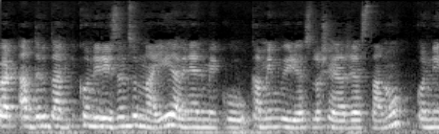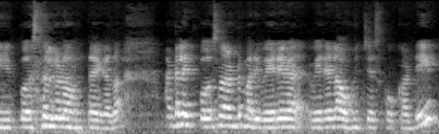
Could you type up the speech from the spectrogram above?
బట్ అదర్ దానికి కొన్ని రీజన్స్ ఉన్నాయి. అవి నేను మీకు కమింగ్ వీడియోస్లో షేర్ చేస్తాను. కొన్ని పర్సనల్ కూడా ఉంటాయి కదా. అంటే లైక్ పర్సనల్ అంటే మరి వేరే వేరేలా ఊహించేసుకోకండి.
